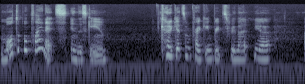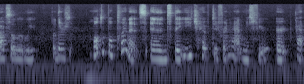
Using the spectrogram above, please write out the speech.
multiple planets in this game. Gotta get some parking brakes for that. Yeah, absolutely. But there's multiple planets and they each have different atmosphere or at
